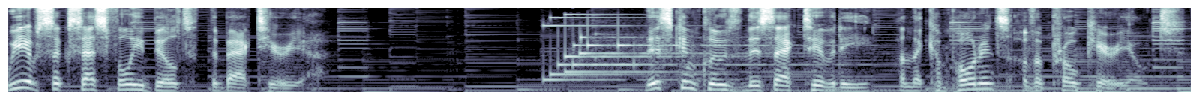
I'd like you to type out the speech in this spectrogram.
We have successfully built the bacteria. This concludes this activity on the components of a prokaryote.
